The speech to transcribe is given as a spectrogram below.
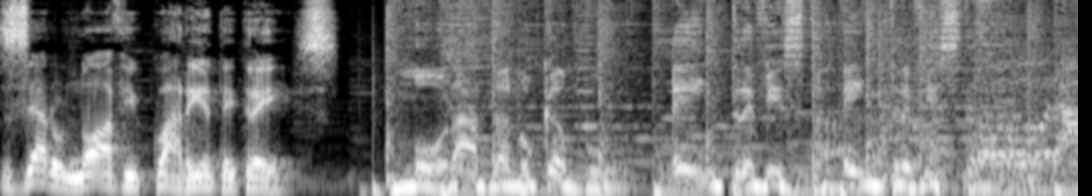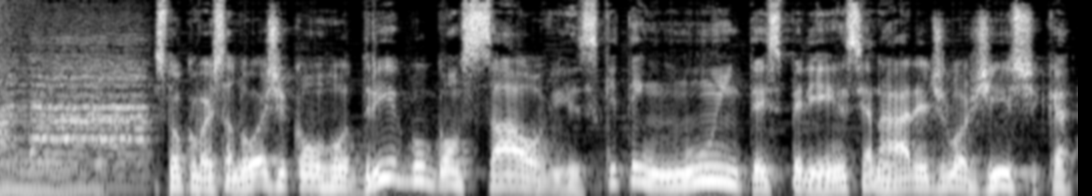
0943. Morada no campo. Entrevista. Entrevista. Estou conversando hoje com o Rodrigo Gonçalves, que tem muita experiência na área de logística,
